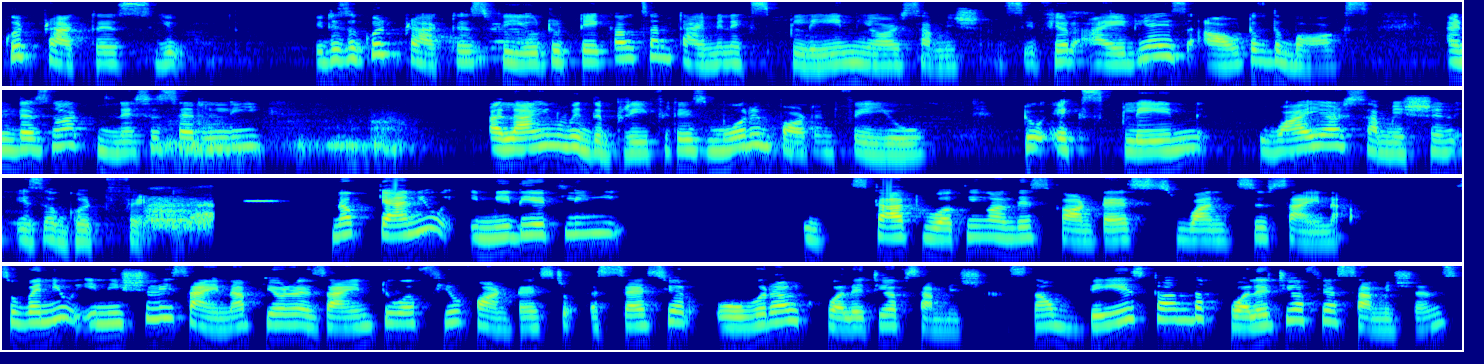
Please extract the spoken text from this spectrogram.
good practice. You, it is a good practice for you to take out some time and explain your submissions. If your idea is out of the box and does not necessarily align with the brief, it is more important for you to explain why your submission is a good fit. Now, can you immediately start working on this contest once you sign up? So, when you initially sign up, you're assigned to a few contests to assess your overall quality of submissions. Now, based on the quality of your submissions,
